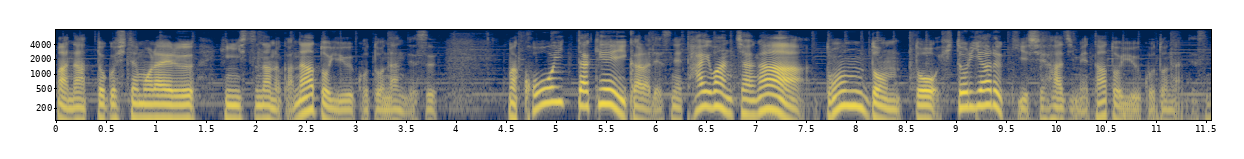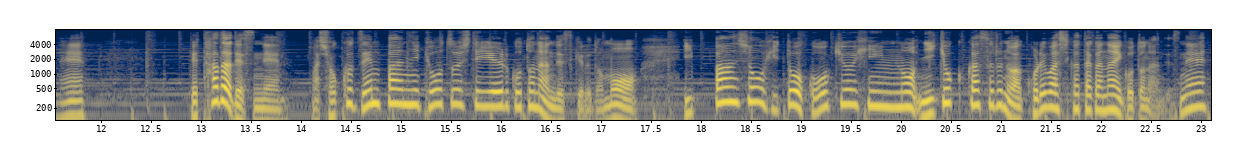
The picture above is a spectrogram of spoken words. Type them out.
まあ、納得してもらえる品質なのかなということなんです。まあ、こういった経緯からですね台湾茶がどんどんと一人歩きし始めたということなんですね。でただですね、まあ、食全般に共通して言えることなんですけれども一般消費と高級品の二極化するのはこれは仕方がないことなんですね。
